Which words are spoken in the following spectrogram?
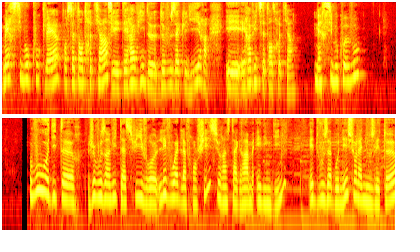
Merci beaucoup Claire pour cet entretien. J'ai été ravie de, de vous accueillir et, et ravie de cet entretien. Merci beaucoup à vous. Vous, auditeurs, je vous invite à suivre Les Voix de la franchise sur Instagram et LinkedIn et de vous abonner sur la newsletter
